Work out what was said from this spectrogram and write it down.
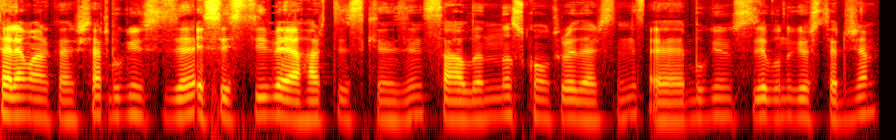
Selam arkadaşlar. Bugün size SSD veya hard diskinizin sağlığını nasıl kontrol edersiniz? Ee, bugün size bunu göstereceğim.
